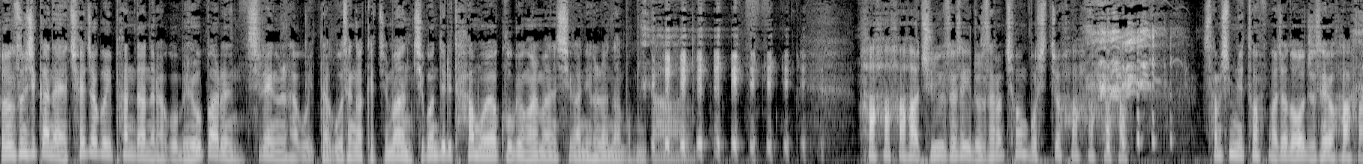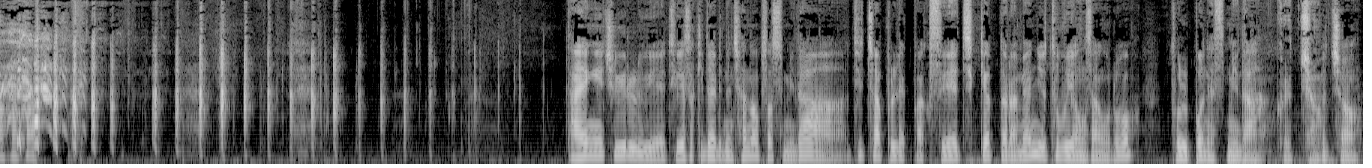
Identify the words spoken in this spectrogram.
저는 순식간에 최적의 판단을 하고 매우 빠른 실행을 하고 있다고 생각했지만 직원들이 다 모여 구경할 만한 시간이 흘렀나 봅니다. 하하하하 주유소에서 이런 사람 처음 보시죠? 하하하하 30리터 마저 넣어주세요. 하하하하 다행히 주유를 위해 뒤에서 기다리는 차는 없었습니다. 뒷차 블랙박스에 찍혔더라면 유튜브 영상으로 돌 뻔했습니다. 그렇죠. 그렇죠.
